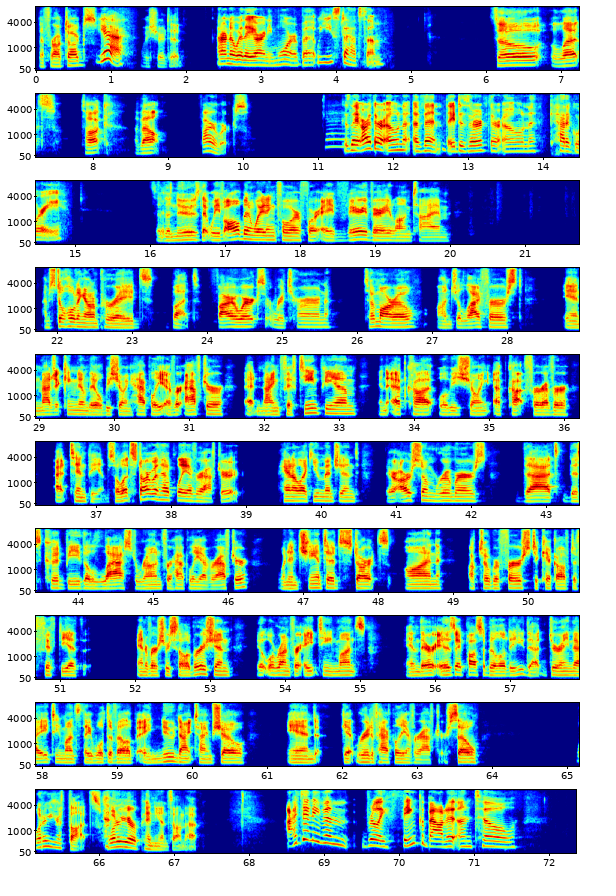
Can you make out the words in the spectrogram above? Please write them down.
The Frogg Toggs? Yeah. We sure did. I don't know where they are anymore, but we used to have some. So let's talk about fireworks. Because they are their own event. They deserve their own category. So the news that we've all been waiting for for a very, very long time. I'm still holding out on parades, but fireworks return tomorrow on July 1st in Magic Kingdom. They will be showing Happily Ever After at 9:15 p.m. and Epcot will be showing Epcot Forever at 10 p.m. So let's start with Happily Ever After. Hannah, like you mentioned, there are some rumors that this could be the last run for Happily Ever After when Enchanted starts on October 1st to kick off the 50th anniversary celebration. It will run for 18 months. And there is a possibility that during that 18 months, they will develop a new nighttime show and get rid of Happily Ever After. So, what are your thoughts? What are your opinions on that? I didn't even really think about it until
